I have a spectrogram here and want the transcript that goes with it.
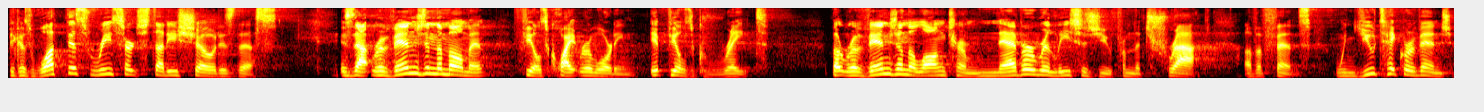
Because what this research study showed is this is that revenge in the moment feels quite rewarding. It feels great. But revenge in the long term never releases you from the trap of offense. When you take revenge,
